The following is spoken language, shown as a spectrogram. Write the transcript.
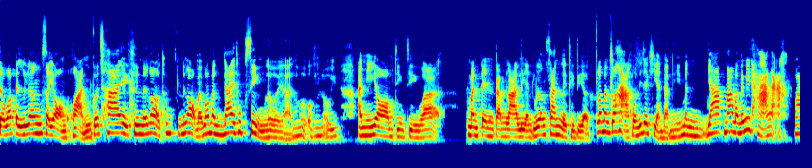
จะว่าเป็นเรื่องสยองขวัญก็ใช่คือนึกออกนึกออกไหมว่ามันได้ทุกสิ่งเลยอะแล้วแบบอันนี้ยอมจริง ๆว่ามันเป็นตำราเรียนเรื่องสั้นเลยทีเดียว แล้วมันก็หาคนที่จะเขียนแบบนี้ มันยากมากมันไม่มีทางอะว่า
